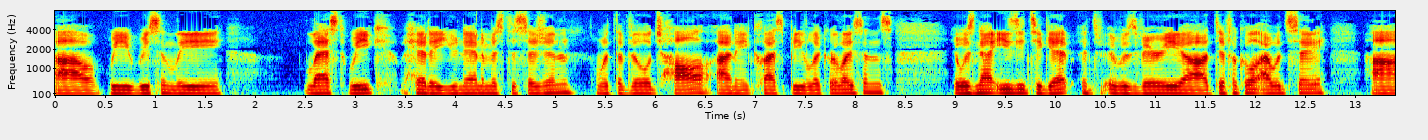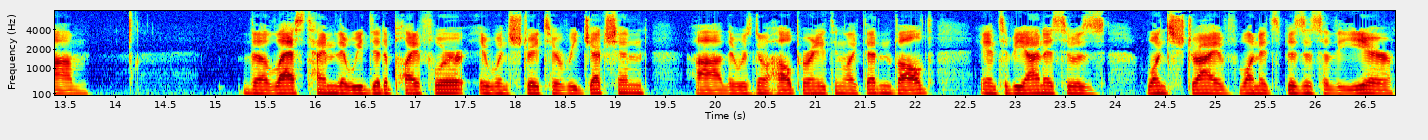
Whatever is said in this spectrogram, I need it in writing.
Uh, we recently, last week, had a unanimous decision with the Village Hall on a Class B liquor license. It was not easy to get. It, it was very uh, difficult, I would say. Um, the last time that we did apply for it, it went straight to rejection. Uh, there was no help or anything like that involved. And to be honest, it was one Strive won its business of the year.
